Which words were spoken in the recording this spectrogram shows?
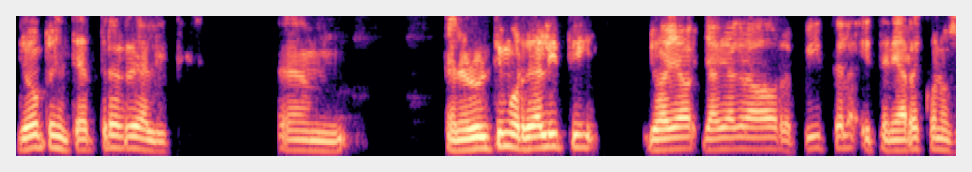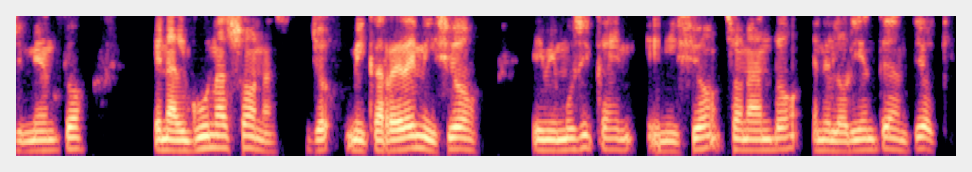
yo me presenté a tres realities. Em, en el último reality, yo ya, ya había grabado Repítela y tenía reconocimiento en algunas zonas. Yo, mi carrera inició y mi música in- inició sonando en el oriente de Antioquia,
